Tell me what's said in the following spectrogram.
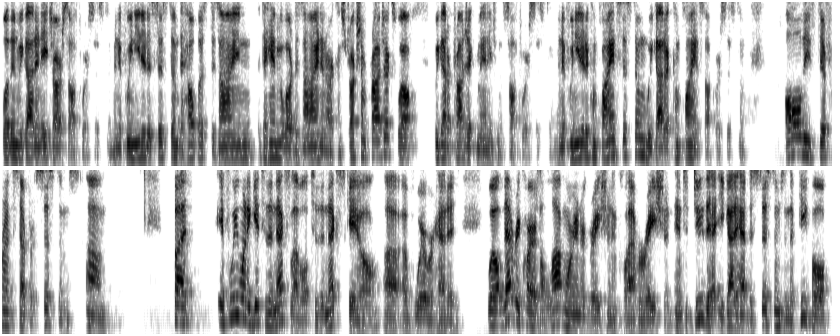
well, then we got an HR software system. And if we needed a system to help us design, to handle our design and our construction projects, well, we got a project management software system. And if we needed a compliance system, we got a compliance software system. All these different separate systems. Um, but if we want to get to the next level, to the next scale uh, of where we're headed, well, that requires a lot more integration and collaboration. And to do that, you got to have the systems and the people,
